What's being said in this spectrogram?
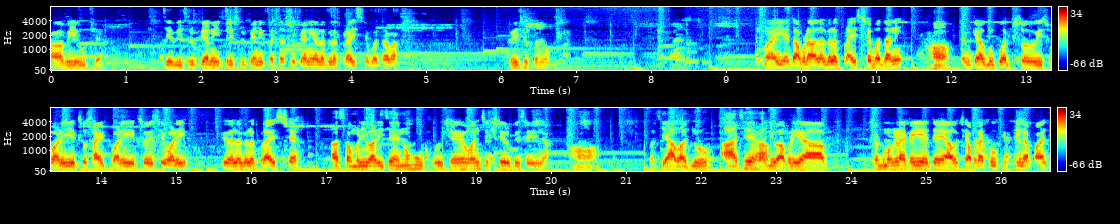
આ બી એવું છે. જે વીસ રૂપિયાની ત્રીસ રૂપિયાની પચાસ રૂપિયાની અલગ અલગ પ્રાઇસ છે બધામાં. જોઈ શકો છો. એમાં આવીએ તો આપણા અલગ અલગ પ્રાઇસ છે બધાની. હા. જેમ કે અમુક એકસો વીસ વાળી એકસો સાઠ વાળી એકસો એસી વાળી એવી અલગ અલગ પ્રાઇસ છે. આ સમડી વાળી છે એનું શું? છે વન સિક્સટી રૂપીસ એવીના હા. પછી આ બાજુ આ છે બાજુ આપણી આ ઝગમગડા કહીએ તે આવે છે આપણા ટુ ફિફ્ટીના પાંચ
